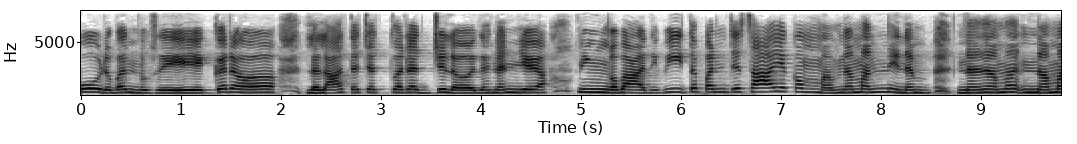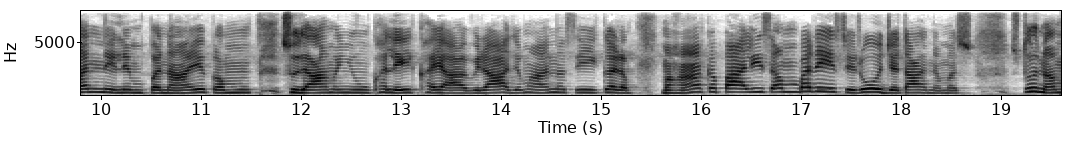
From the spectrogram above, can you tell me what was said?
कोडबन्धुशेखर ललाटचत्वरज्जल धनञ्जया लिङ्गवानि पीतपञ्चसायकं नमन्निनं नमन्निलिम्पनायकं सुधामयूखलेखया विराजमानशेखरं। महाकपाली सम्बरे शिरोजता नमस्तु नं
